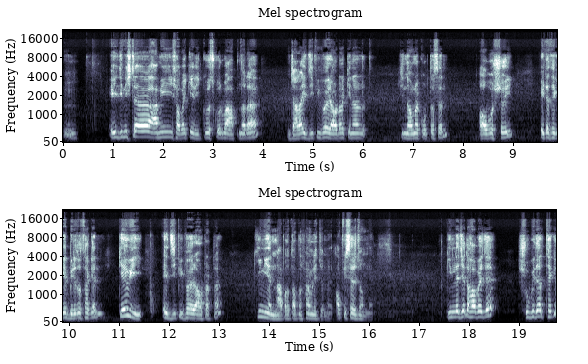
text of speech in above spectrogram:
হুম। এই জিনিসটা আমি সবাইকে রিকোয়েস্ট করব আপনারা, যারাই জিপি ফাই রাউটার কেনার চিন্তাভাবনা করতেছেন, অবশ্যই এটা থেকে বিরত থাকেন। কেউই এই জিপি ফাই রাউটারটা কিনিয়েন না আপাতত আপনার ফ্যামিলির জন্য অফিসের জন্য। কিনলে যেটা হবে যে, সুবিধার থেকে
